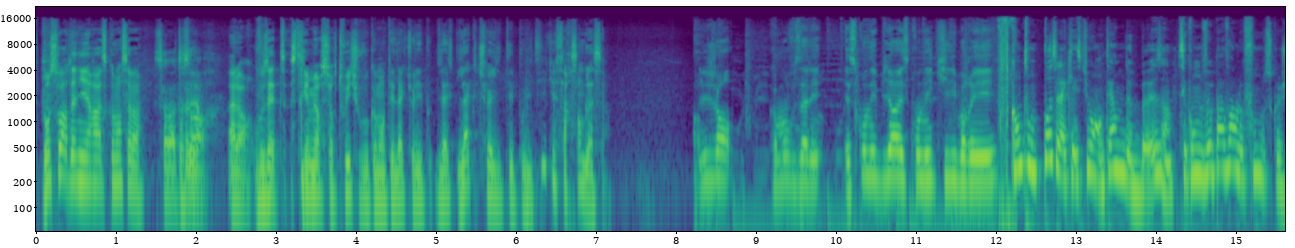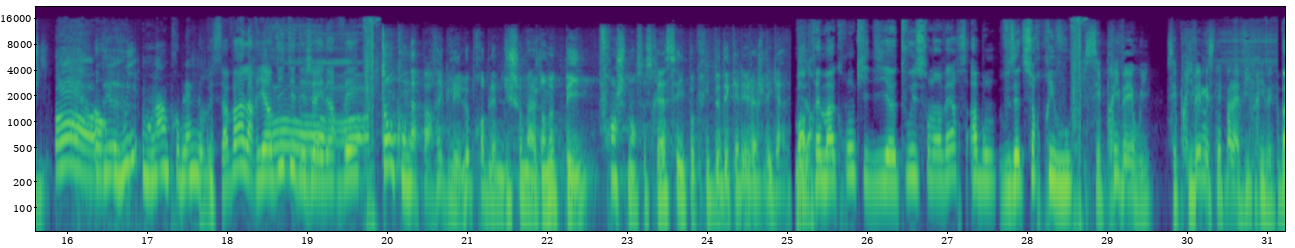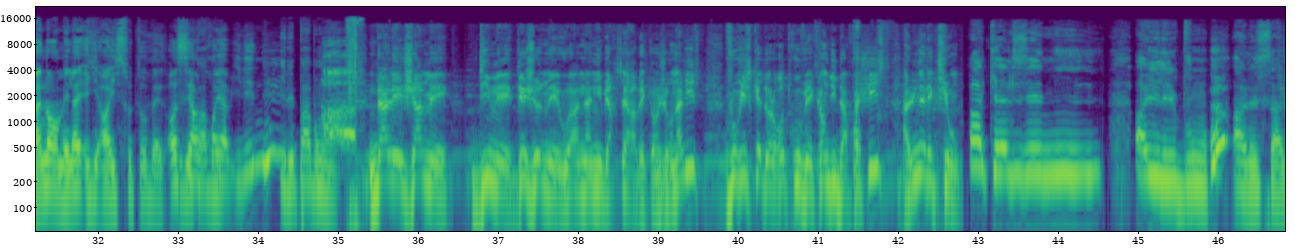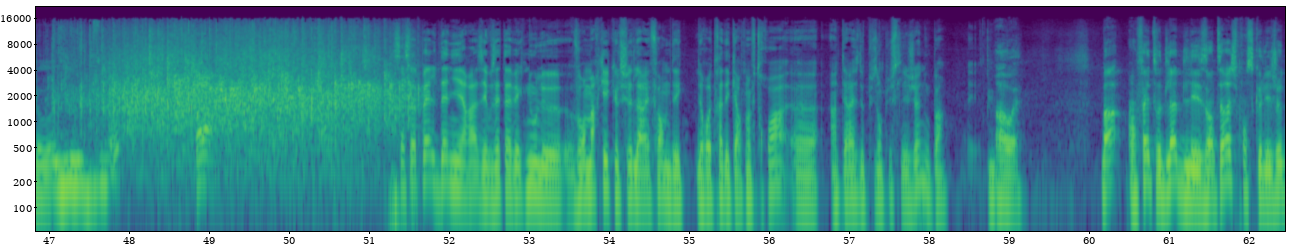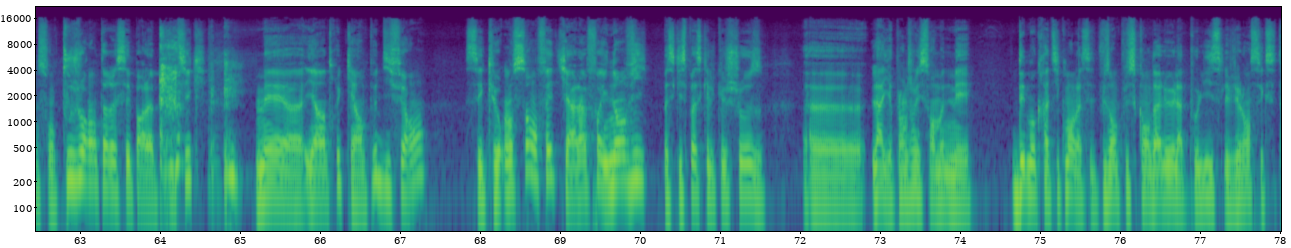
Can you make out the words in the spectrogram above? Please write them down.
Bonsoir Dani Arras, comment ça va? Ça va très Bonsoir. bien. Alors, vous êtes streamer sur Twitch où vous commentez l'actualité l'actualité politique et ça ressemble à ça. Les gens, comment vous allez? Est-ce qu'on est bien? Est-ce qu'on est équilibré? Quand on pose la question en termes de buzz, c'est qu'on ne veut pas voir le fond de ce que je dis. Or, oui, on a un problème de... Non mais ça va, elle a rien dit, t'es déjà énervé. Tant qu'on n'a pas réglé le problème du chômage dans notre pays, franchement, ce serait assez hypocrite de décaler l'âge légal. Bon après Macron qui dit euh, tout et son inverse, ah bon, vous êtes surpris vous? C'est privé, oui. C'est privé, mais ce n'est pas la vie privée. Bah non, mais là, il, oh, il s'auto-baise. Oh, c'est incroyable. Il est nul. Il est pas bon. N'allez jamais dîner, déjeuner ou à un anniversaire avec un journaliste, vous risquez de le retrouver candidat fasciste à une élection. Ah, quel génie Ah, il est bon Ah, le salaud, il est bon Voilà. Ça s'appelle Dany Eraz et vous êtes avec nous. Le... Vous remarquez que le sujet de la réforme des, des retraites des 49.3 euh, intéresse de plus en plus les jeunes ou pas? Ah ouais. Bah, en fait, au-delà de les intérêts, je pense que les jeunes sont toujours intéressés par la politique. mais euh, il y a un truc qui est un peu différent, c'est qu'on sent en fait qu'il y a à la fois une envie, parce qu'il se passe quelque chose. euh, là, il y a plein de gens qui sont en mode, mais démocratiquement, là, c'est de plus en plus scandaleux, la police, les violences, etc.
